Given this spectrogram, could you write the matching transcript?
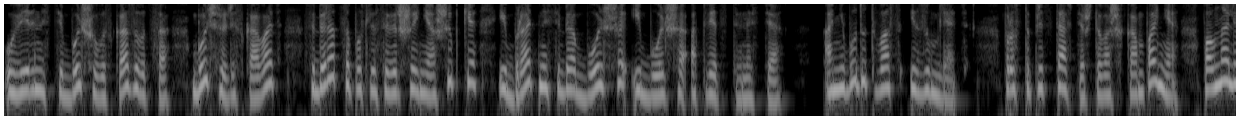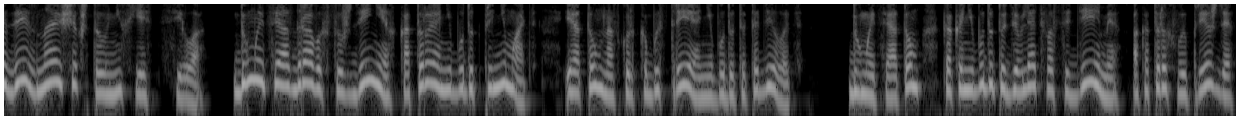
уверенности больше высказываться, больше рисковать, собираться после совершения ошибки и брать на себя больше и больше ответственности. Они будут вас изумлять. Просто представьте, что ваша компания полна людей, знающих, что у них есть сила. Думайте о здравых суждениях, которые они будут принимать, и о том, насколько быстрее они будут это делать. Думайте о том, как они будут удивлять вас идеями, о которых вы прежде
